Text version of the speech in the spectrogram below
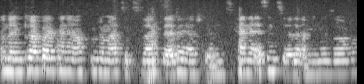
Und dein Körper kann ja auch Glutamat sozusagen selber herstellen. Das ist keine essentielle Aminosäure.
